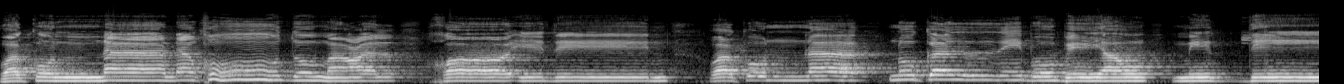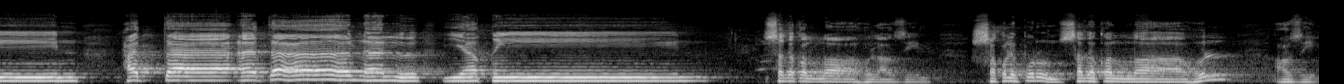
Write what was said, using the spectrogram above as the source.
وكنا نخوض مع الخائدين وكنا نكذب بيوم الدين حتى أتانا اليقين صدق الله العظيم সকলে পড়ুন সদকল্লাহুল আজিম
